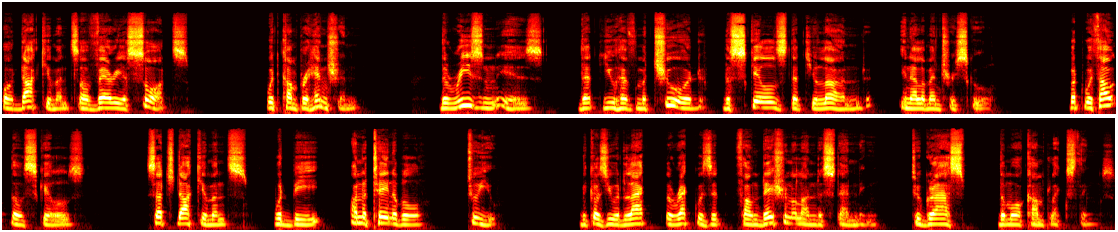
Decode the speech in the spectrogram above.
or documents of various sorts with comprehension, the reason is that you have matured the skills that you learned in elementary school. But without those skills, such documents would be unattainable to you because you would lack the requisite foundational understanding to grasp the more complex things.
